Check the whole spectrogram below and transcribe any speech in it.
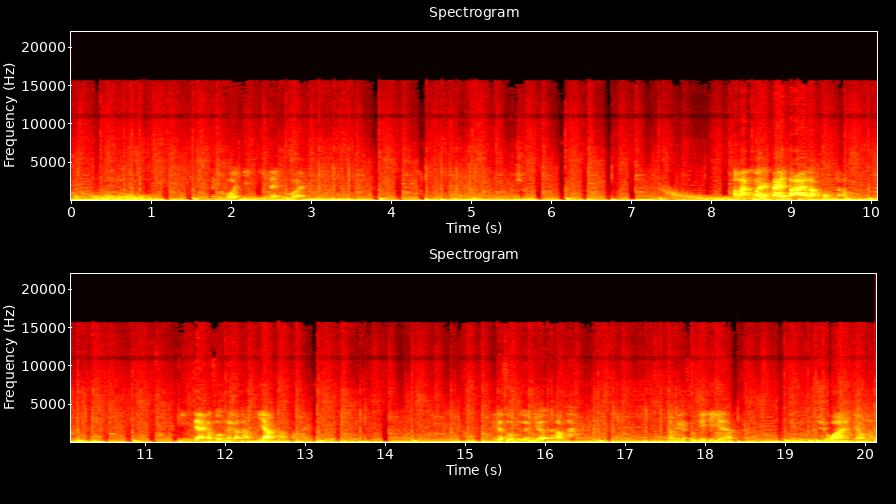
โอ้โหไม่รู้ว่ายิงนี้ได้ด้วย พลังก็จะใกล้ตายแล้วผมนะครับ ยิงแจกกระสุนไปก่อนนะครับเยี่ยมครับมีกระสุนอื่นเยอะนะครับถ้ามีกระสุนดีๆนะครับชั่วยเดียวครับ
